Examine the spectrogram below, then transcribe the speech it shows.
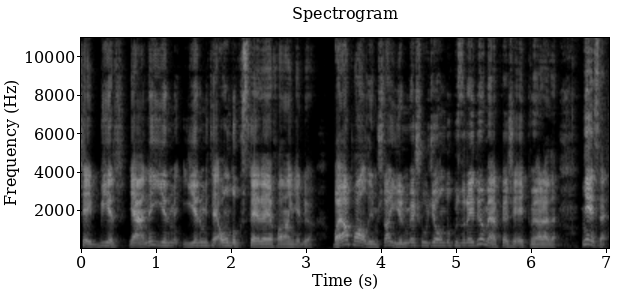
Şey 1 yani 20 20 T 19 TL'ye falan geliyor. Bayağı pahalıymış lan. 25 UC 19 lira ediyor mu arkadaşlar? Etmiyor herhalde. Neyse.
